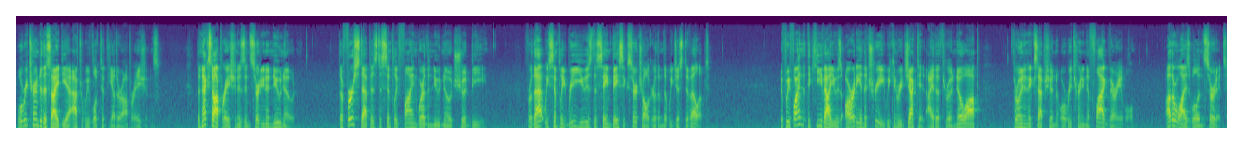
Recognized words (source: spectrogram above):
We'll return to this idea after we've looked at the other operations. The next operation is inserting a new node. The first step is to simply find where the new node should be. For that, we simply reuse the same basic search algorithm that we just developed. If we find that the key value is already in the tree, we can reject it either through a no-op, throwing an exception, or returning a flag variable. Otherwise, we'll insert it.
